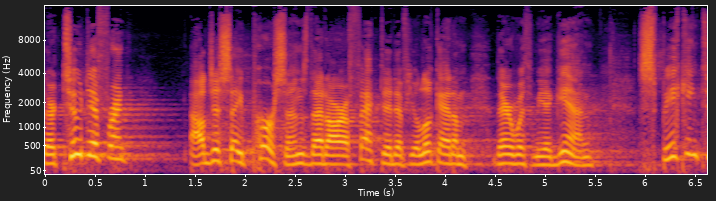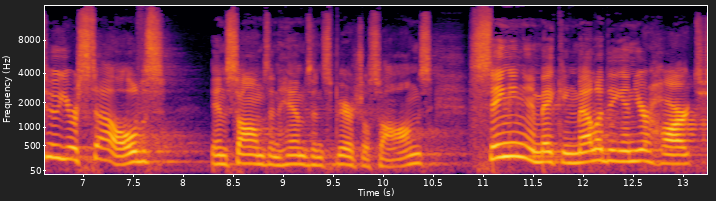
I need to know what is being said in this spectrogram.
there are two different, I'll just say persons that are affected. If you look at them there with me again, speaking to yourselves in psalms and hymns and spiritual songs, singing and making melody in your heart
